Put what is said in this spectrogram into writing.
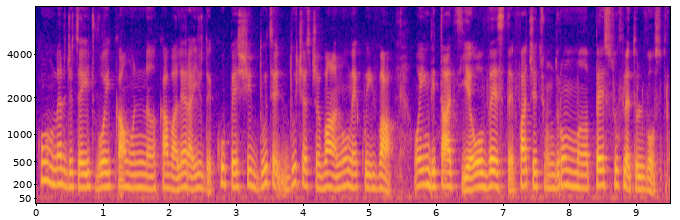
cum mergeți aici voi ca un cavaler aici de cupe și duce, duceți ceva anume cuiva, o invitație, o veste, faceți un drum pe sufletul vostru.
